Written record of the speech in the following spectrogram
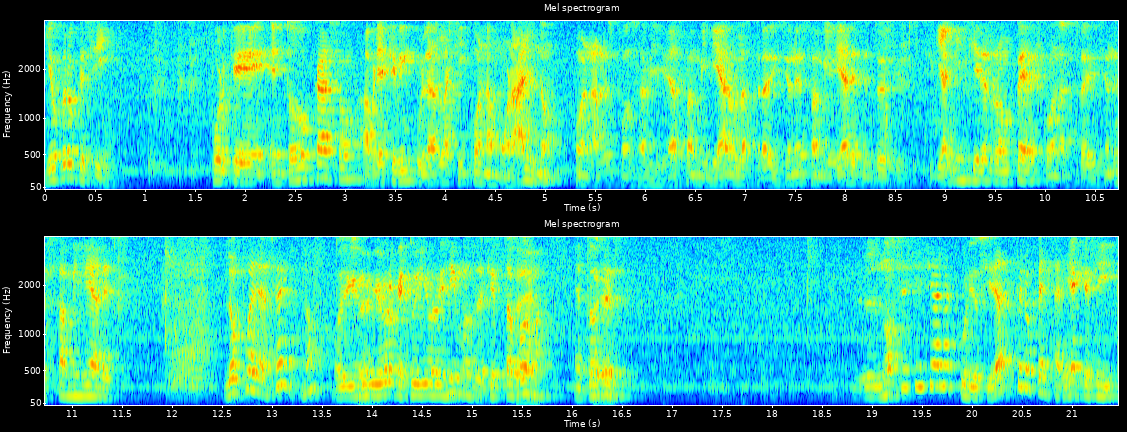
yo creo que sí. Porque en todo caso habría que vincularla aquí con la moral, ¿no? Con la responsabilidad familiar o las tradiciones familiares. Entonces, si, alguien quiere romper con las tradiciones familiares, lo puede hacer, ¿no? Yo, creo que tú y yo lo hicimos de cierta forma. Entonces, no sé si sea la curiosidad, pero pensaría que sí,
